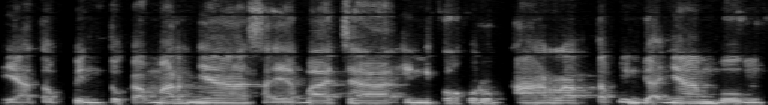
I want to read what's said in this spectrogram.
ya atau pintu kamarnya. Saya baca ini kok huruf Arab tapi nggak nyambung.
